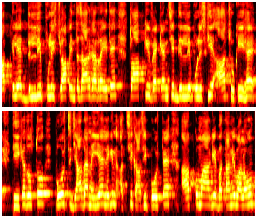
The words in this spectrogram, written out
आपके लिए दिल्ली पुलिस जो आप इंतज़ार कर रहे थे तो आपकी वैकेंसी दिल्ली पुलिस की आ चुकी है। ठीक है दोस्तों पोस्ट ज़्यादा नहीं है, लेकिन अच्छी खासी पोस्ट है। आपको मैं आगे बताने वाला हूँ,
